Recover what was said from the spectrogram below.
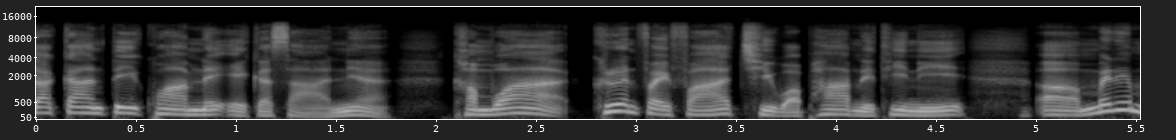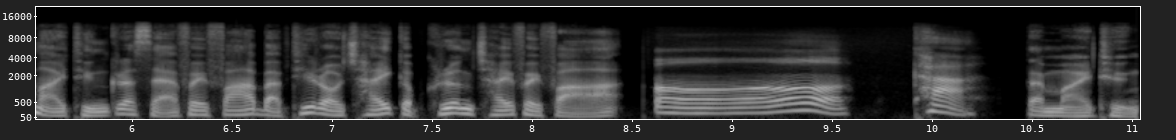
จากการตีความในเอกสารเนี่ยคำว่าเคลื่อนไฟฟ้าชีวภาพในที่นี้เอ่อไม่ได้หมายถึงกระแสไฟฟ้าแบบที่เราใช้กับเครื่องใช้ไฟฟ้า อ๋อ ค่ะ แต่หมายถึง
